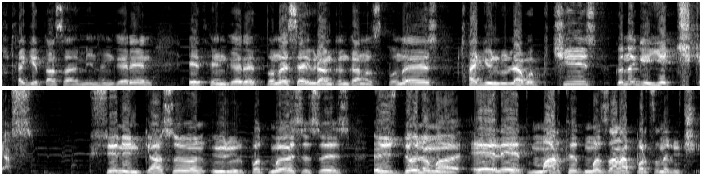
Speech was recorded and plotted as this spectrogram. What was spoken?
վիճ։ Թութագի տասայմին հնգերեն, այդ հենգերը տնես այրան կնկանը սպնես, թագին լուլավը փչիս, կնագի ետ չկաս։ Քսենին կասն ուրուր պատմես ասես, ես դոնումը էլ այդ մարդդ մզանա պրծնելու չի։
